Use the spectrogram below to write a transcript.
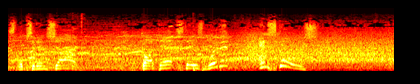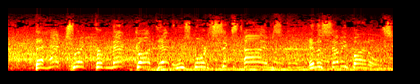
Slips it inside. Gaudet stays with it and scores. The hat trick for Matt Gaudet, who scored six times in the semifinals.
